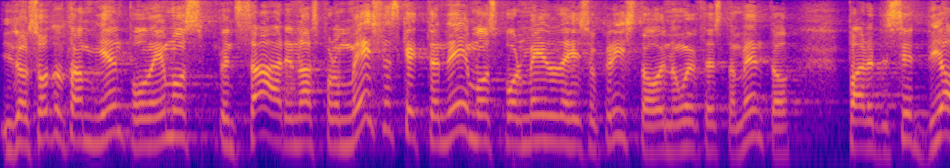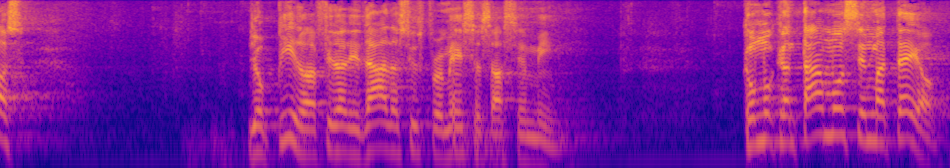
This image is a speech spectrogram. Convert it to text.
Y nosotros también podemos pensar en las promesas que tenemos por medio de Jesucristo en el Nuevo Testamento para decir, Dios, yo pido la fidelidad de sus promesas hacia mí. Como cantamos en Mateo.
